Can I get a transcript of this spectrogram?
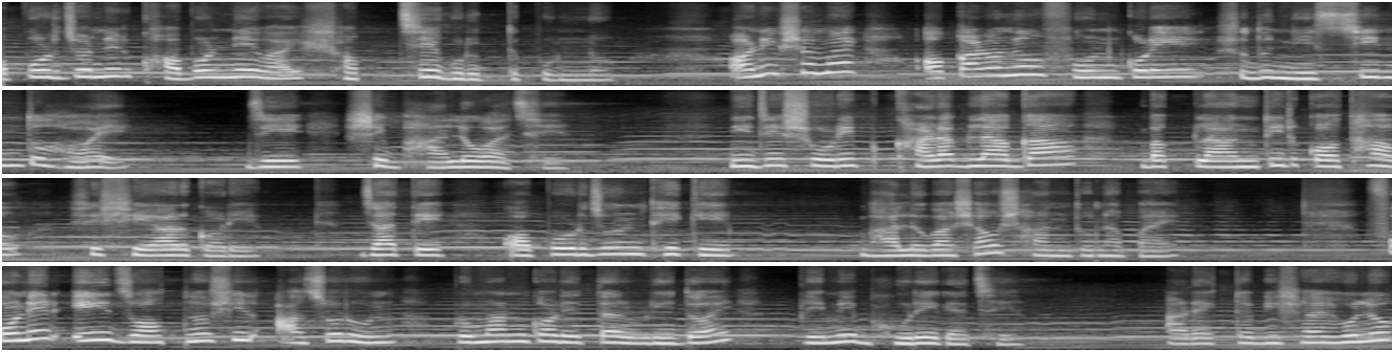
অপরজনের খবর নেওয়াই সবচেয়ে গুরুত্বপূর্ণ। অনেক সময় অকারণেও ফোন করে শুধু নিশ্চিন্ত হয় যে সে ভালো আছে। নিজের শরীর খারাপ লাগা বা ক্লান্তির কথাও সে শেয়ার করে, যাতে অপরজন থেকে ভালোবাসাও সান্ত্বনা পায়। ফোনের এই যত্নশীল আচরণ প্রমাণ করে তার হৃদয় প্রেমে ভরে গেছে। আর একটা বিষয় হলো,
